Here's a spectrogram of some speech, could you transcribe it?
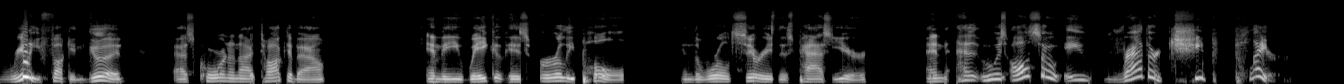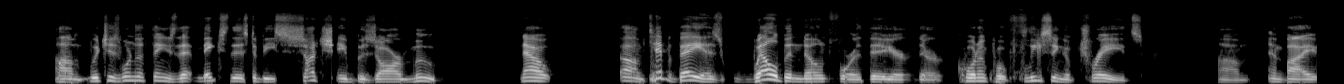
really fucking good, as Corwin and I talked about in the wake of his early pull in the World Series this past year, and ha- who is also a rather cheap player, um, which is one of the things that makes this to be such a bizarre move. Now, um, Tampa Bay has well been known for their their quote unquote fleecing of trades, um, and by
